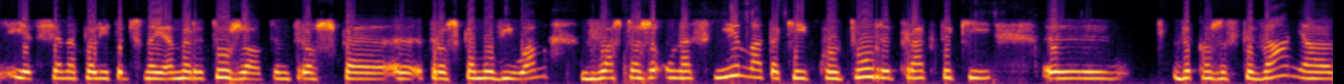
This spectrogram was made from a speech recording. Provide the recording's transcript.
jest się na politycznej emeryturze, o tym troszkę, troszkę mówiłam, zwłaszcza, że u nas nie ma takiej kultury, praktyki wykorzystywania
